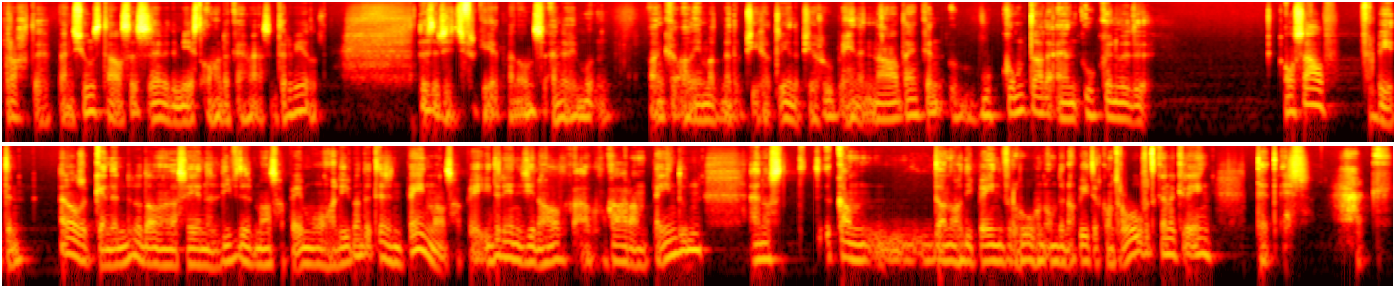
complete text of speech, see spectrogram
prachtige pensioenstelsels, zijn we de meest ongelukkige mensen ter wereld. Dus er is iets verkeerd met ons en wij moeten enkel alleen maar met de psychiatrie en de psychologie beginnen nadenken. Hoe komt dat en hoe kunnen we de onszelf verbeteren. En onze kinderen, zodat dat zij in een liefdesmaatschappij mogen leven. Want het is een pijnmaatschappij. Iedereen is hier nog elkaar aan pijn doen. En als het kan dan nog die pijn verhogen om er nog beter controle over te kunnen krijgen. Dit is hek.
